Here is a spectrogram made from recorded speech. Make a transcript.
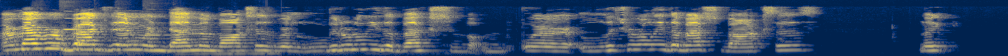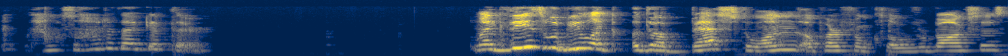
I remember back then when diamond boxes were literally the best were literally the best boxes. Like, how so? How did that get there? Like these would be like the best ones apart from clover boxes.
